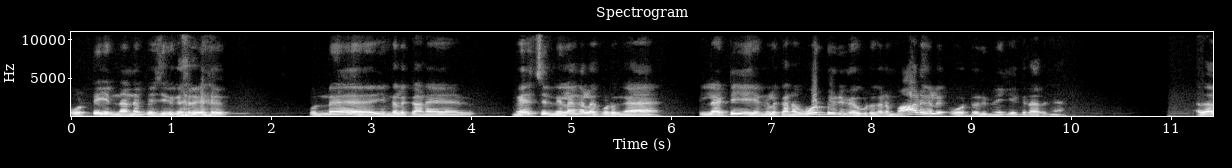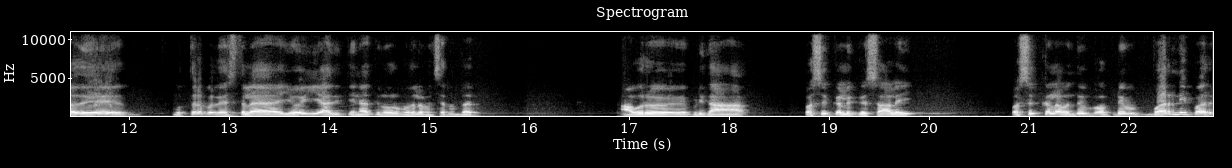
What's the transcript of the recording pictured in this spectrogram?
போட்டு என்னென்ன பேசியிருக்காரு? ஒன்று எங்களுக்கான மேய்ச்சல் நிலங்களை கொடுங்க. இல்லாட்டி எங்களுக்கான ஓட்டுரிமை கொடுங்கன்னு மாடுகளுக்கு ஓட்டுரிமை கேட்குறாருங்க. அதாவது உத்தரப்பிரதேசத்தில் யோகி ஆதித்யநாத்னு ஒரு முதலமைச்சர் இருந்தார். அவர் இப்படி தான் பசுக்களுக்கு சாலை பசுக்களை வந்து அப்படியே வர்ணிப்பார்.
